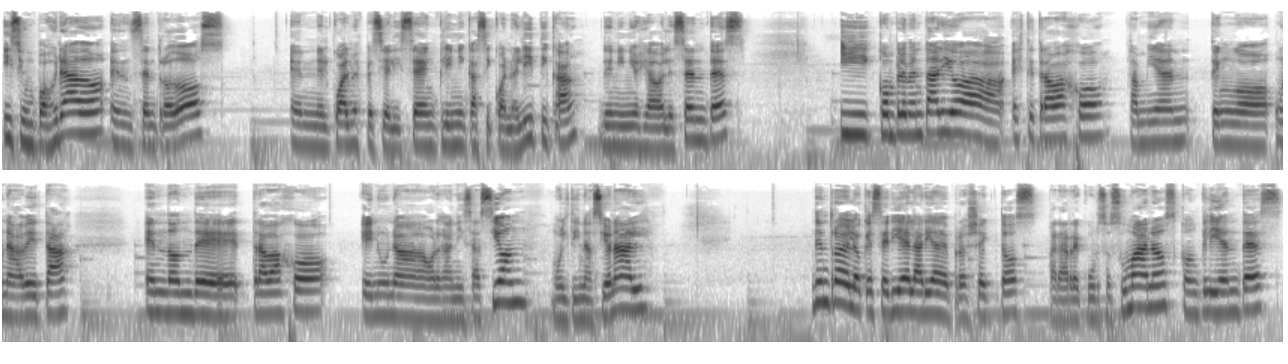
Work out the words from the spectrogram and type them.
Hice un posgrado en Centro 2, en el cual me especialicé en clínica psicoanalítica de niños y adolescentes y complementario a este trabajo, también tengo una beta en donde trabajo en una organización multinacional dentro de lo que sería el área de proyectos para recursos humanos con clientes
